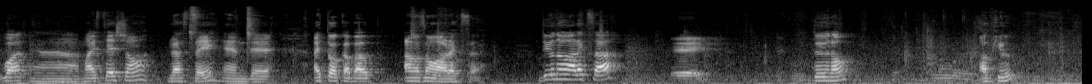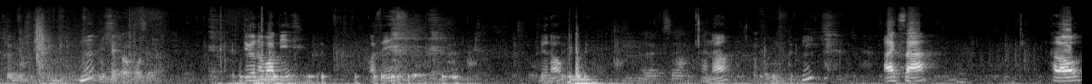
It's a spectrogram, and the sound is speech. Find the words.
what uh, my session last day, and uh, I talk about Amazon Alexa. Do you know Alexa? Hey. Do you know? A few. Hmm? Do you know what is? What is? Do you know? Alexa. I know. Hmm? Alexa. Hello.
